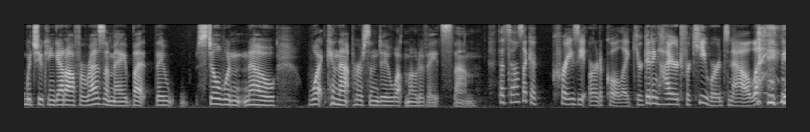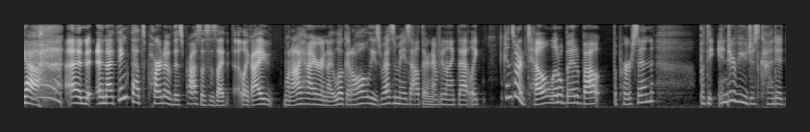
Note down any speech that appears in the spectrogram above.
which you can get off a resume, but they still wouldn't know what can that person do? What motivates them? That sounds like a crazy article. Like you're getting hired for keywords now. Like yeah, and and I think that's part of this process. Is I like I when I hire and I look at all these resumes out there and everything like that. Like you can sort of tell a little bit about the person, but the interview just kind of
